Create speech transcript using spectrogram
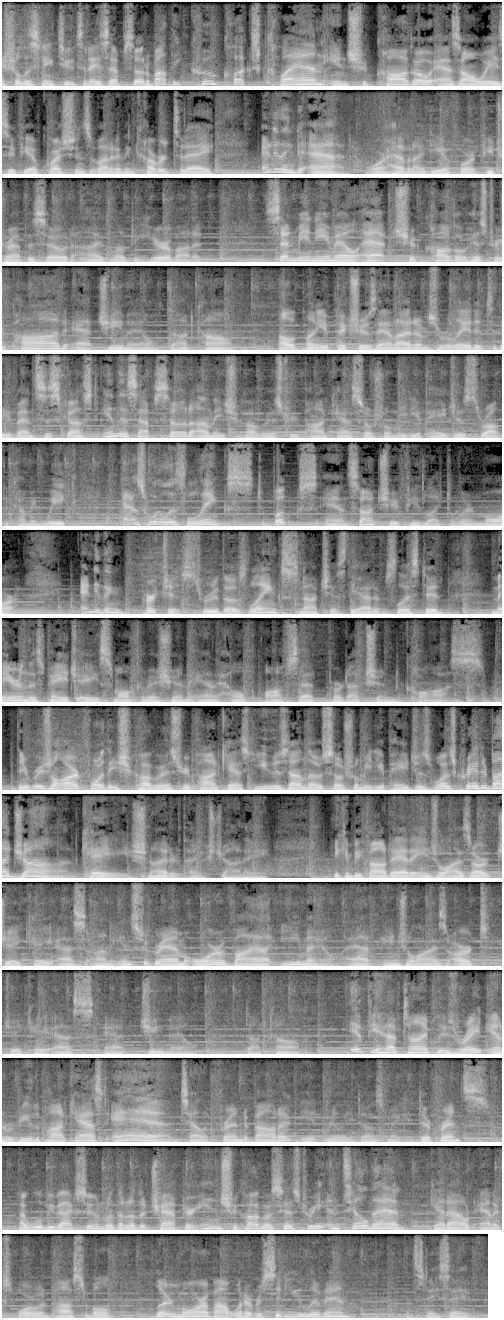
Thanks for listening to today's episode about the Ku Klux Klan in Chicago. As always, if you have questions about anything covered today, anything to add, or have an idea for a future episode, I'd love to hear about it. Send me an email at chicagohistorypod at gmail.com. I'll have plenty of pictures and items related to the events discussed in this episode on the Chicago History Podcast social media pages throughout the coming week as well as links to books and such if you'd like to learn more. Anything purchased through those links, not just the items listed, may earn this page a small commission and help offset production costs. The original art for the Chicago History podcast used on those social media pages was created by John K. Schneider. Thanks, John A. He can be found at Angel Eyes Art JKS on Instagram or via email at angeleyesartjks at gmail.com. If you have time, please rate and review the podcast and tell a friend about it. It really does make a difference. I will be back soon with another chapter in Chicago's history. Until then, get out and explore when possible. Learn more about whatever city you live in and stay safe.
